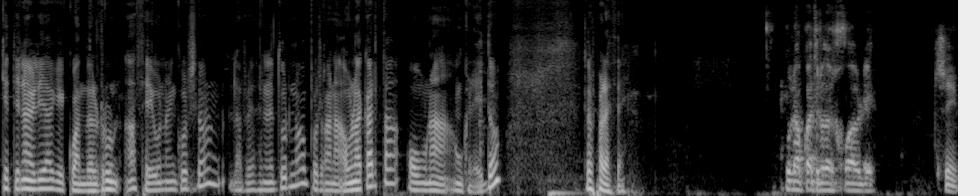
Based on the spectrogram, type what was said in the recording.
que tiene la habilidad que cuando el run hace una incursión, la ofrece en el turno, pues gana una carta o una, un crédito. ¿Qué os parece? Una 4-2 jugable. Sí.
